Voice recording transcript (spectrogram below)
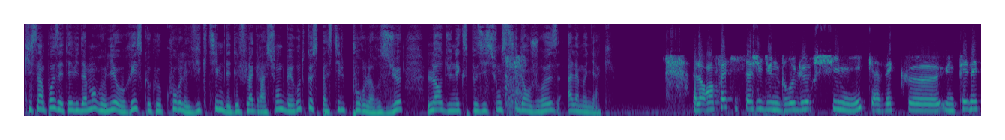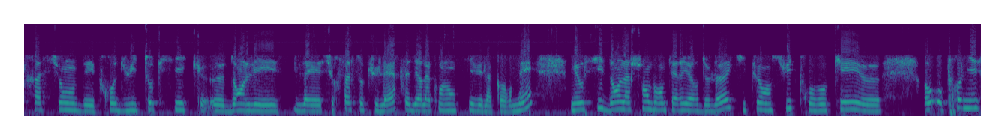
qui s'impose est évidemment reliée au risque que courent les victimes des déflagrations de Beyrouth. Que se passe-t-il pour leurs yeux lors d'une exposition si dangereuse à l'ammoniac? Alors en fait, il s'agit d'une brûlure chimique avec euh, une pénétration des produits toxiques euh, dans les, surfaces oculaires, c'est-à-dire la conjonctive et la cornée, mais aussi dans la chambre antérieure de l'œil qui peut ensuite provoquer euh, au, premier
